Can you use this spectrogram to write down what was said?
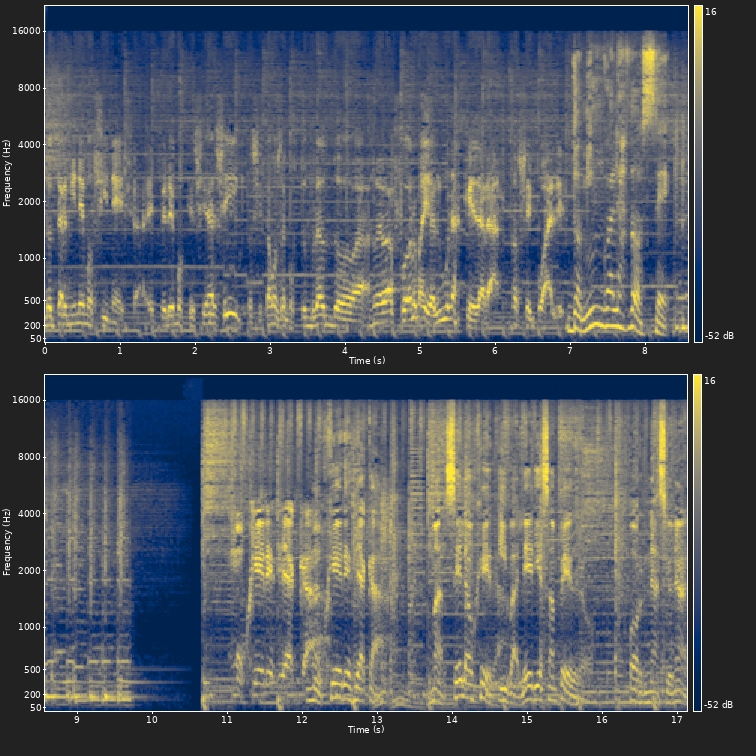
lo terminemos sin ella. Esperemos que sea así, nos estamos acostumbrando a nueva forma y algunas quedarán, no sé cuáles. Domingo a las 12. Mujeres de acá. Mujeres de acá. Marcela Ojeda y Valeria San Pedro. Por Nacional.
